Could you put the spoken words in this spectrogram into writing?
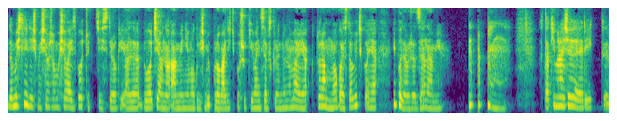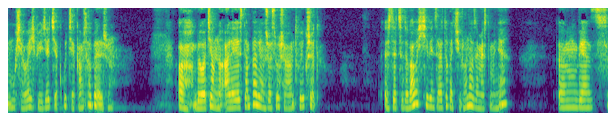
Domyśliliśmy się, że musiałaś zboczyć gdzieś z drogi, ale było ciemno, a my nie mogliśmy prowadzić poszukiwań ze względu na Maria, która mogła zdobyć konia i podążać za nami. W takim razie, Erik, musiałeś wiedzieć, jak uciekam z oberży. Och, było ciemno, ale jestem pewien, że słyszałem twój krzyk. Zdecydowałeś się więc ratować Runa zamiast mnie? Ym, więc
